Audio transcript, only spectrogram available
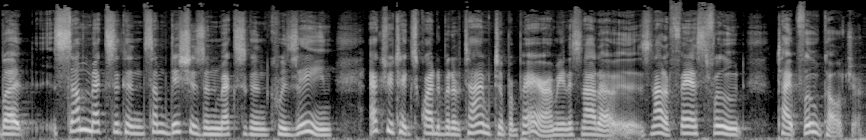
But some Mexican, some dishes in Mexican cuisine actually takes quite a bit of time to prepare. I mean, it's not a it's not a fast food type food culture.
